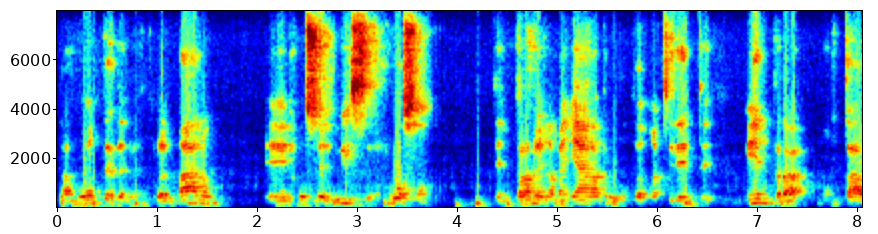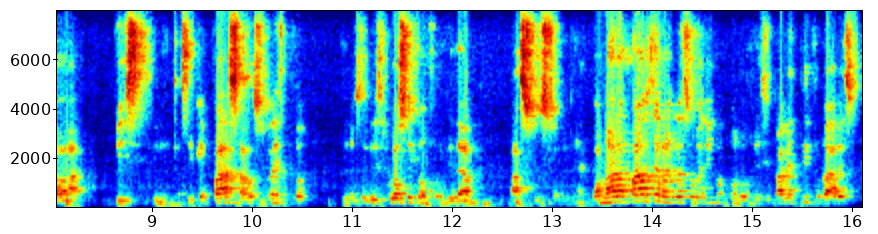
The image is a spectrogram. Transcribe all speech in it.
la muerte de nuestro hermano eh, José Luis Rosa, temprano en la mañana producto de un accidente mientras montaba bicicleta. Así que pasa los restos de los servicios Rossi conformidad a. Vamos a la pausa y regreso venimos con los principales titulares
